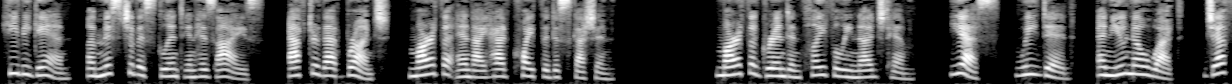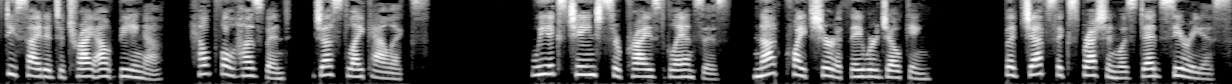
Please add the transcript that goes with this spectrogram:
he began, a mischievous glint in his eyes. After that brunch, Martha and I had quite the discussion. Martha grinned and playfully nudged him. Yes, we did. And you know what? Jeff decided to try out being a helpful husband, just like Alex. We exchanged surprised glances, not quite sure if they were joking. But Jeff's expression was dead serious.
